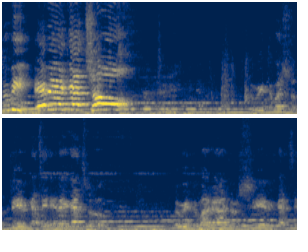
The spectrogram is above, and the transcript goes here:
তুমি হেরে গেছো। তুমি তোমার সত্যের কাছে হেরে গেছো। তুমি তোমার আদর্শের কাছে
